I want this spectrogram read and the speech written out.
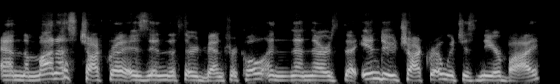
and the manas chakra is in the third ventricle and then there's the indu chakra which is nearby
